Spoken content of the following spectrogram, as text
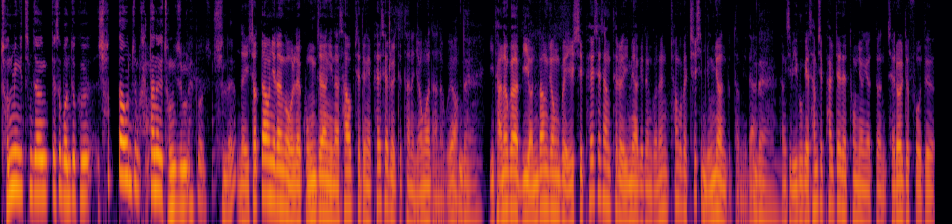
전민기 팀장께서 먼저 그 셧다운 좀 간단하게 정리 좀 해보실래요? 네, 이 셧다운이라는 건 원래 공장이나 사업체 등의 폐쇄를 뜻하는 영어 단어고요. 네. 이 단어가 미 연방 정부의 일시 폐쇄 상태를 의미하게 된 거는 1976년부터입니다. 네. 당시 미국의 38대 대통령이었던 제럴드 포드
